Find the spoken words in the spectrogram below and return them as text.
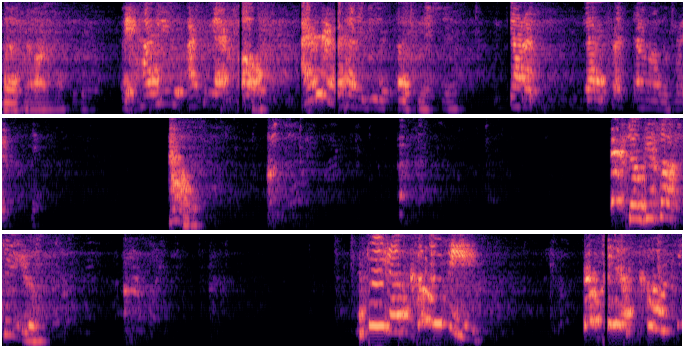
Uh, no, I have to do it. Wait, how do you? I forget. Oh, I remember how to do this uh, mission. You gotta, you gotta press down on the right stick. Ow! Don't give up, do you? Beat up Cozy! Don't beat up Cozy!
